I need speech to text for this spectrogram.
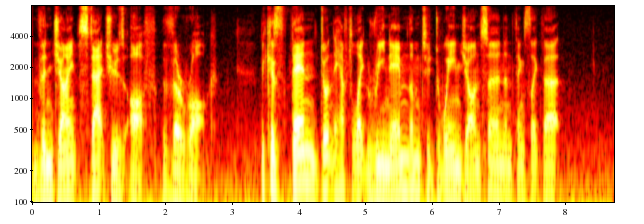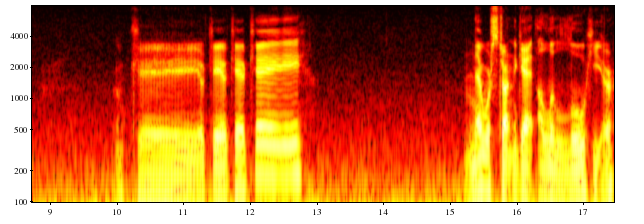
than giant statues of The Rock. Because then don't they have to like rename them to Dwayne Johnson and things like that? Okay, okay, okay, okay. Now we're starting to get a little low here.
